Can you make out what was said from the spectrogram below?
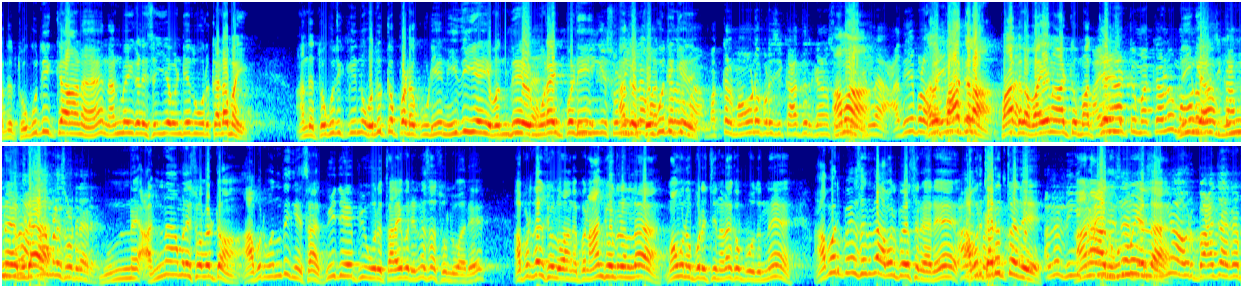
அந்த தொகுதிக்கான நன்மைகளை செய்ய வேண்டியது ஒரு கடமை. அந்த தொகுதிக்குன்னு ஒதுக்கப்படக்கூடிய நிதியை வந்து முறைப்படி அந்த தொகுதிக்கு மக்கள் மௌன புரட்சி காத்திருக்காங்க ஆமா. அதே போல பார்க்கலாம் பார்க்கலாம். வயநாட்டு மக்கள் வயநாட்டு மக்களும் நீங்க முன்னை விட சொல்றாரு. முன்ன அண்ணாமலை சொல்லட்டும். அவர் வந்து இங்க சார் பிஜேபி ஒரு தலைவர் என்ன சார் சொல்லுவாரு? அப்படிதான் சொல்லுவாங்க. இப்ப நான் சொல்றேன்ல மௌன புரட்சி நடக்க போகுதுன்னு. அவர் பேசுறது அவர் பேசுறாரு. அவர் கருத்தது. ஆனா அது உண்மை இல்ல அவர் பாஜக.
